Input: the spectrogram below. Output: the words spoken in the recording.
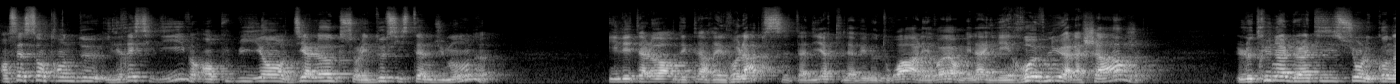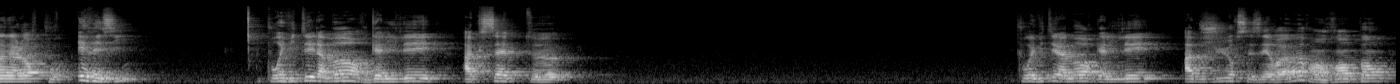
En 1632, il récidive en publiant Dialogue sur les deux systèmes du monde. Il est alors déclaré relapse, c'est-à-dire qu'il avait le droit à l'erreur, mais là il est revenu à la charge. Le tribunal de l'Inquisition le condamne alors pour hérésie. Pour éviter la mort, Galilée accepte euh, Pour éviter la mort, Galilée abjure ses erreurs en rampant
